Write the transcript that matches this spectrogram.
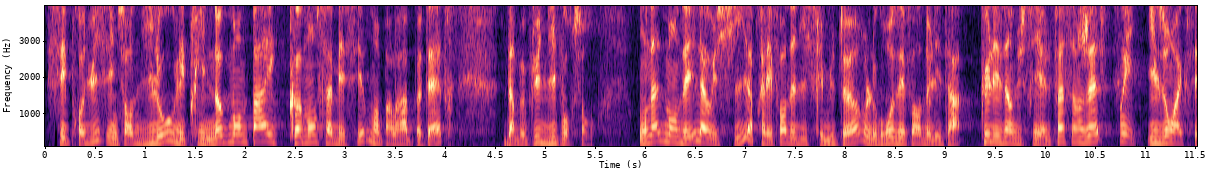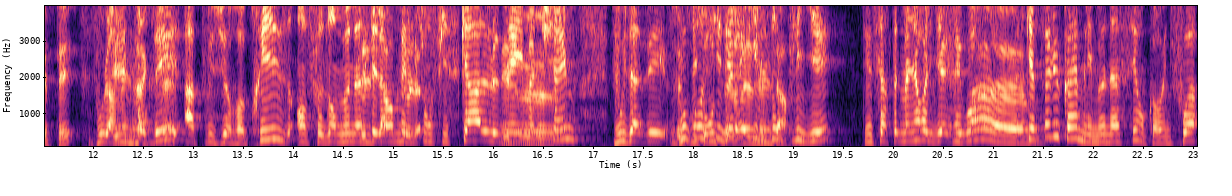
Ces produits, c'est une sorte d'îlot où les prix n'augmentent pas et commencent à baisser, on en parlera peut-être, d'un peu plus de 10%. On a demandé, là aussi, après l'effort des distributeurs, le gros effort de l'État, que les industriels fassent un geste. Oui. Ils ont accepté. Vous leur avez demandé acceptent. à plusieurs reprises, en faisant menacer la de pression fiscale, le name le- and shame. Vous, avez, Ce vous considérez qu'ils ont plié d'une certaine manière, suis Grégoire pas, euh, Parce qu'il a fallu quand même les menacer, encore une fois,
